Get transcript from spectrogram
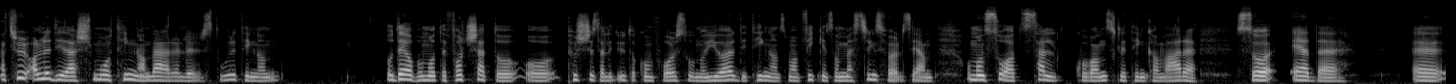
jeg tror alle de der små tingene der, eller store tingene, og det å på en måte fortsette å, å pushe seg litt ut av komfortsonen og gjøre de tingene som man fikk en sånn mestringsfølelse igjen, og man så at selv hvor vanskelig ting kan være, så er det eh,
